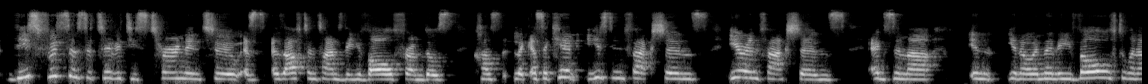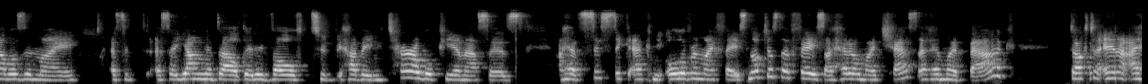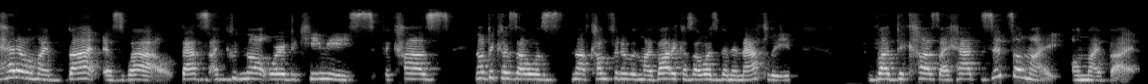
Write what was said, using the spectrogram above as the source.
these food sensitivities turned into as, as oftentimes they evolve from those constant like as a kid yeast infections ear infections eczema in you know and then evolved when i was in my as a, as a young adult it evolved to having terrible pms's i had cystic acne all over my face not just the face i had it on my chest i had my back. Dr anna i had it on my butt as well. That's i could not wear bikinis because not because i was not confident with my body because i was been an athlete but because i had zits on my on my butt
